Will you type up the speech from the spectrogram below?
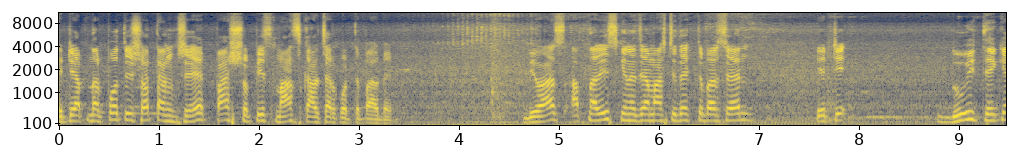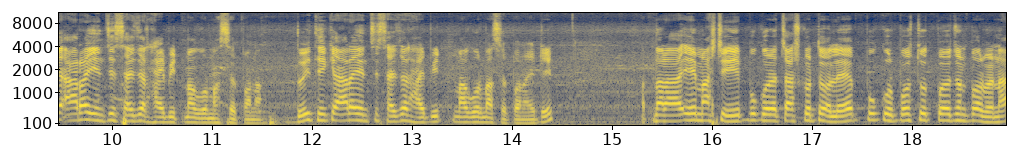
এটি আপনার প্রতি শতাংশে পাঁচশো পিস মাছ কালচার করতে পারবেন বিওয়াস আপনার স্ক্রিনে যে মাছটি দেখতে পাচ্ছেন, এটি দুই থেকে আড়াই ইঞ্চি সাইজের হাইব্রিড মাগুর মাছের পোনা। দুই থেকে আড়াই ইঞ্চি সাইজের হাইব্রিড মাগুর মাছের পোনা এটি। আপনারা এই মাছটি পুকুরে চাষ করতে হলে পুকুর প্রস্তুত প্রয়োজন পড়বে না।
